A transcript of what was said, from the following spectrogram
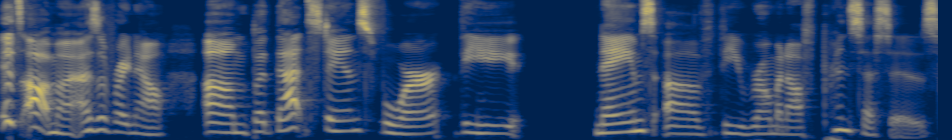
it's OTMA as of right now. Um, but that stands for the names of the Romanov princesses,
